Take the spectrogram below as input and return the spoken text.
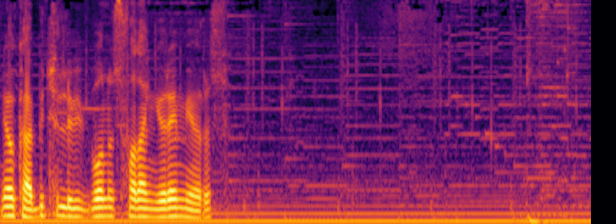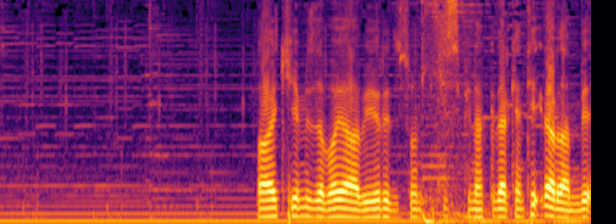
Yok abi bir türlü bir bonus falan göremiyoruz. Bakiyemiz de bayağı bir yeriydi. Son iki spin hakkı derken tekrardan bir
